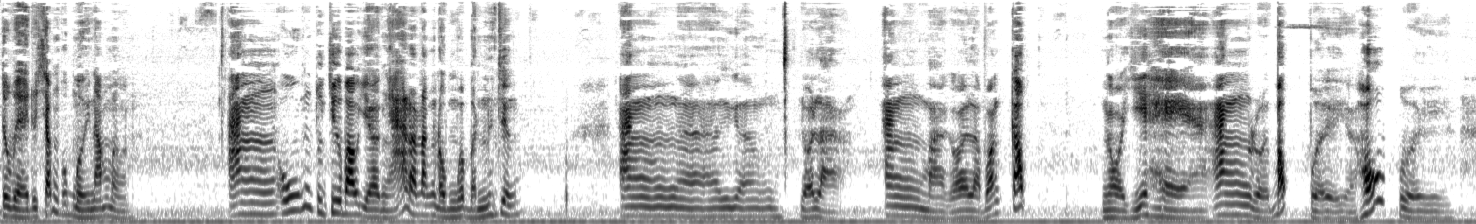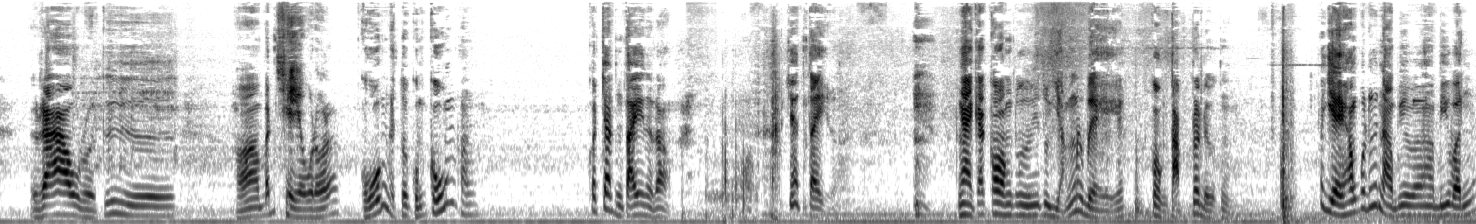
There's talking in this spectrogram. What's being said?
Tôi về tôi sống cũng 10 năm rồi ăn uống tôi chưa bao giờ ngã ra lăn đùng qua bệnh hết chứ ăn ờ, ờ, gọi là ăn mà gọi là quán cốc, ngồi dĩa hè ăn rồi bóc rồi hốt rồi rau rồi cứ ờ, họ bánh xèo rồi đó. Cuốn thì tôi cũng cuốn thôi. Có chết tay rồi đâu. Chết tay rồi ngay cả con tôi tôi dẫn nó về, còn tập nó được. Nó về không có đứa nào bị bị bệnh.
